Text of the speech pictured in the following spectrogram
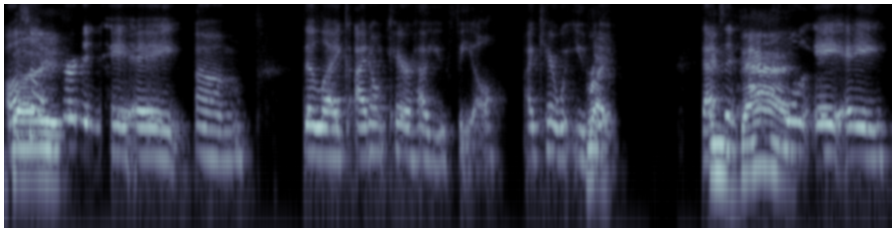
also, I heard in AA um, the like, I don't care how you feel. I care what you right. do. That's and an that, actual AA,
